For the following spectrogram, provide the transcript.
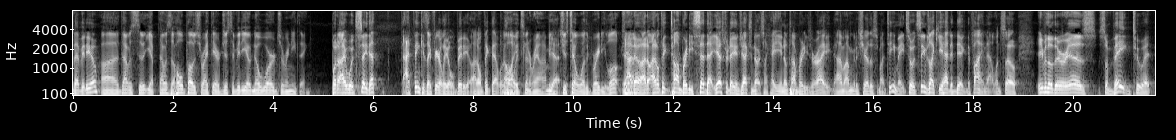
that video. Uh, that was the, yep, that was the whole post right there, just a video, no words or anything. But I would say that I think is a fairly old video. I don't think that was. Oh, like, it's been around. I mean, Yeah. just tell whether Brady looks. Yeah, I know. I don't. I don't think Tom Brady said that yesterday. And Jaxson Dart's like, "Hey, you know, Tom Brady's right. I'm, I'm going to share this with my teammates." So it seems like you had to dig to find that one. So even though there is some vague to it,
